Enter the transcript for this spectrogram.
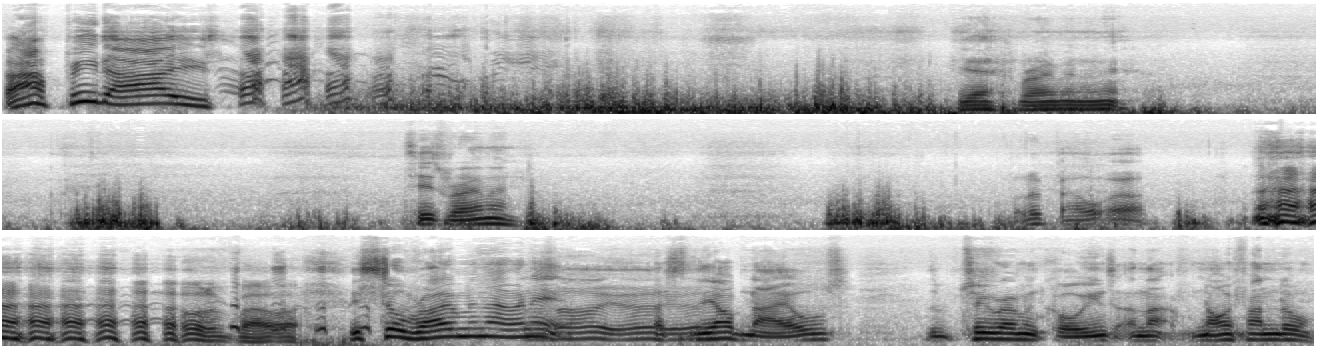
Happy days. yeah, Roman, isn't it? It is Roman. what a belter. what about it? It's still Roman though, isn't it? Oh, yeah, That's yeah. the hobnails, the two Roman coins, and that knife handle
